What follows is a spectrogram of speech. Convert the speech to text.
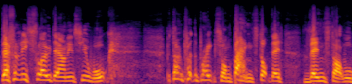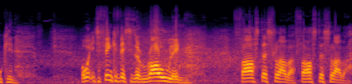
Definitely slow down into your walk, but don't put the brakes on, bang, stop dead, then start walking. I want you to think of this as a rolling, faster, slower, faster, slower.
